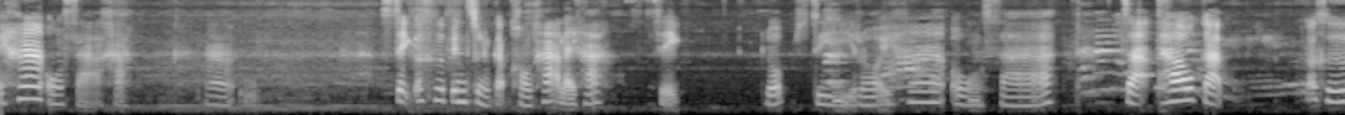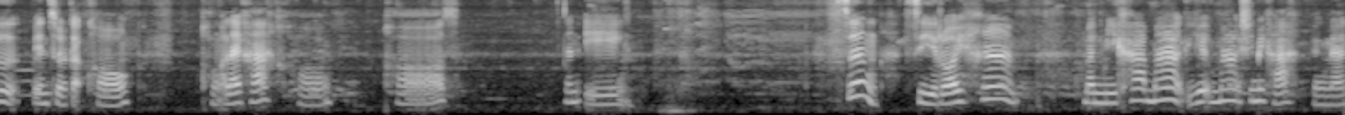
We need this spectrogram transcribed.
405 องศาค่ะอ่าเซกก็คือเป็นส่วนกลับของค่าอะไรคะเซกลบ 405 องศา จะเท่ากับ ก็คือเป็นส่วนกลับของของอะไรคะ ของ cos นั่นเอง ซึ่ง 405 มันมีค่ามากเยอะมากใช่ไหมคะ ดังนั้น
